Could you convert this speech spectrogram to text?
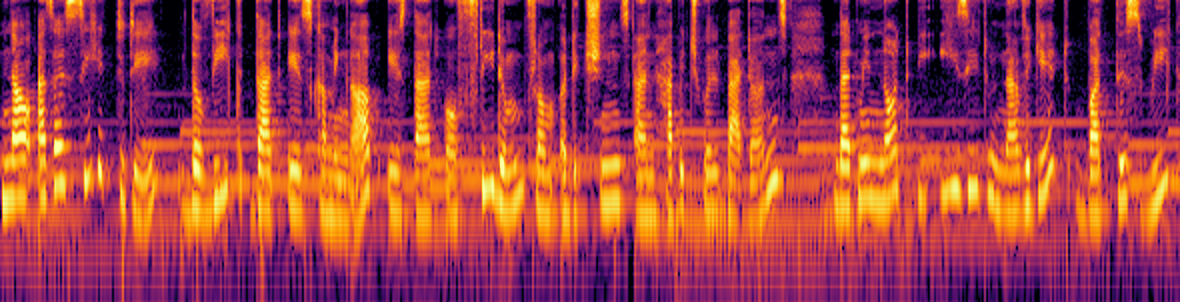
Now, as I see it today, the week that is coming up is that of freedom from addictions and habitual patterns that may not be easy to navigate, but this week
